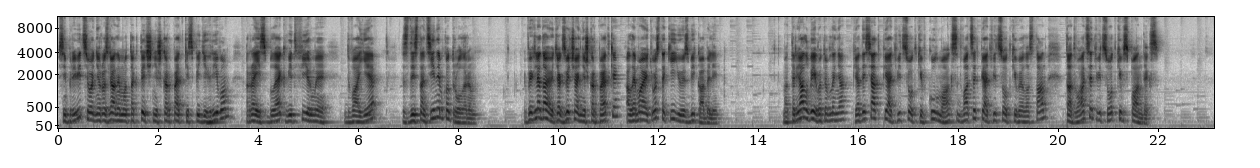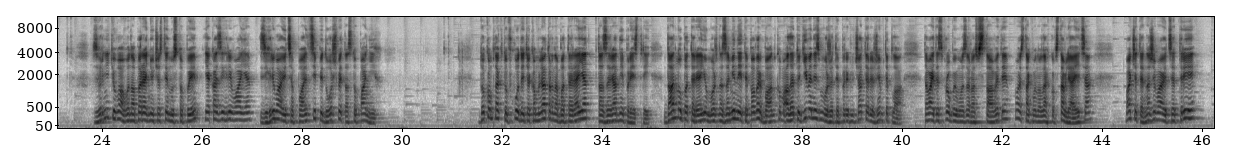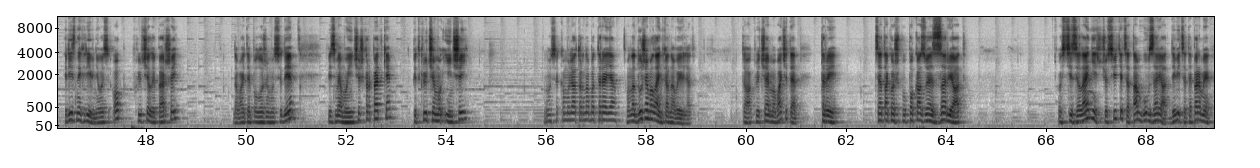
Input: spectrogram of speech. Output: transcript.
Всім привіт! Сьогодні розглянемо тактичні шкарпетки з підігрівом Race Black від фірми 2E з дистанційним контролером. Виглядають як звичайні шкарпетки, але мають ось такі USB кабелі. Матеріал виготовлення 55% Coolmax, 25% Еластан та 20% Spandex. Зверніть увагу на передню частину стопи, яка зігріває. Зігріваються пальці, підошви та стопа ніг. До комплекту входить акумуляторна батарея та зарядний пристрій. Дану батарею можна замінити павербанком, але тоді ви не зможете переключати режим тепла. Давайте спробуємо зараз вставити. Ось так воно легко вставляється. Бачите, нажимаються три різних рівні. Ось оп, включили перший. Давайте положимо сюди. Візьмемо інші шкарпетки. Підключимо інший. Ось акумуляторна батарея. Вона дуже маленька на вигляд. Так, включаємо, бачите? 3. Це також показує заряд. Ось ці зелені, що світяться, там був заряд. Дивіться, тепер ми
